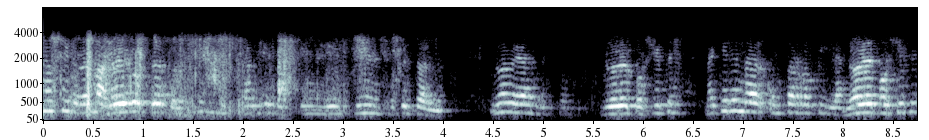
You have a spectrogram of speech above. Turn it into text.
No sirve más. No digo plato, también tiene, tiene 70 años. Nueve años. 9 por 7. Me quieren dar un perro pila. 9 por 7.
